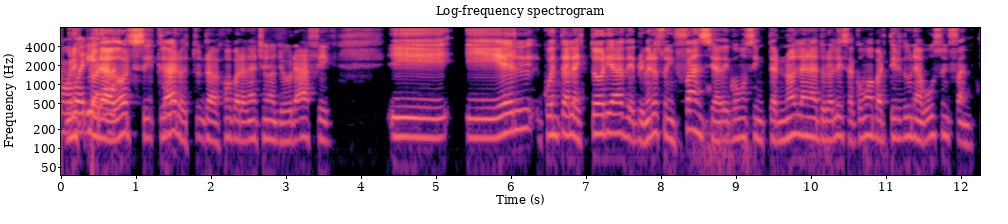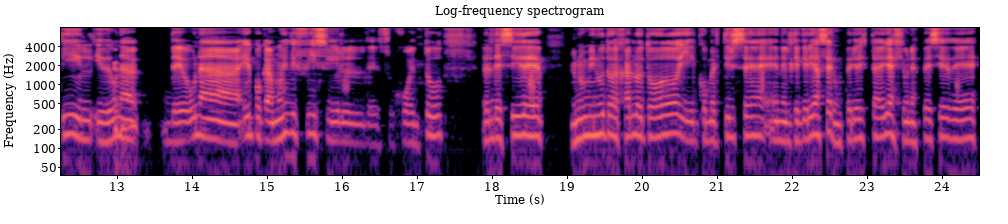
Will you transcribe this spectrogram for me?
un explorador, sí, claro. Trabajó para National Geographic. Y, y él cuenta la historia de primero su infancia, de cómo se internó en la naturaleza, cómo a partir de un abuso infantil y de una, de una época muy difícil de su juventud, él decide en un minuto dejarlo todo y convertirse en el que quería ser, un periodista de viaje, una especie de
